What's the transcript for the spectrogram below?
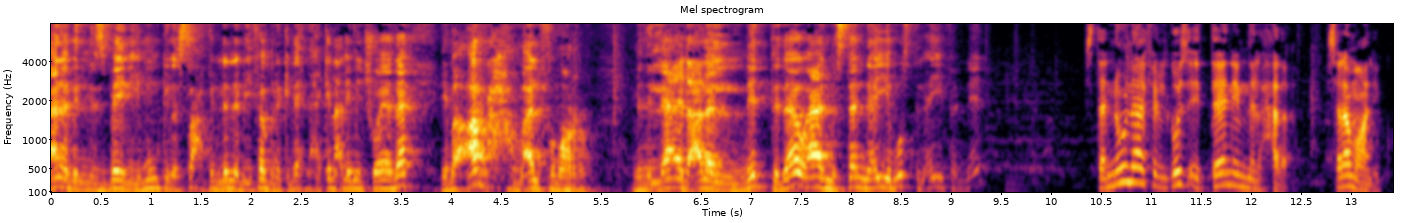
أنا بالنسبة لي ممكن الصحفي اللي أنا بيفبرك اللي إحنا حكينا عليه من شوية ده يبقى أرحم ألف مرة من اللي قاعد على النت ده وقاعد مستني أي بوست لأي فنان. استنونا في الجزء الثاني من الحلقة. سلام عليكم.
